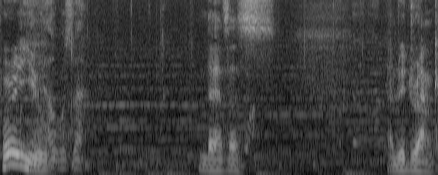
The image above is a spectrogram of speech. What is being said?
Who are What you? hell was that? That's us. And we drank.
